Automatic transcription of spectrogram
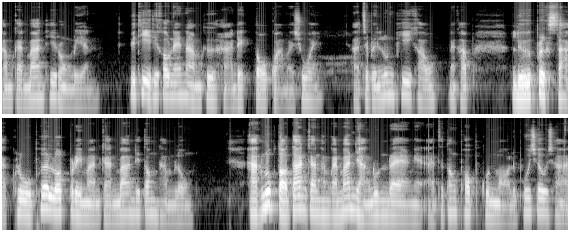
ทำการบ้านที่โรงเรียน วิธีที่เขาแนะนำคือหาเด็กโตกว่ามาช่วย อาจจะเป็นรุ่นพี่เขานะครับ หรือปรึกษาครูเพื่อลดปริมาณการบ้านที่ต้องทำลง หากลูกต่อต้านการทำการบ้านอย่างรุนแรงเนี่ยอาจจะต้องพบคุณหมอหรือผู้เชี่ยวชาญ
